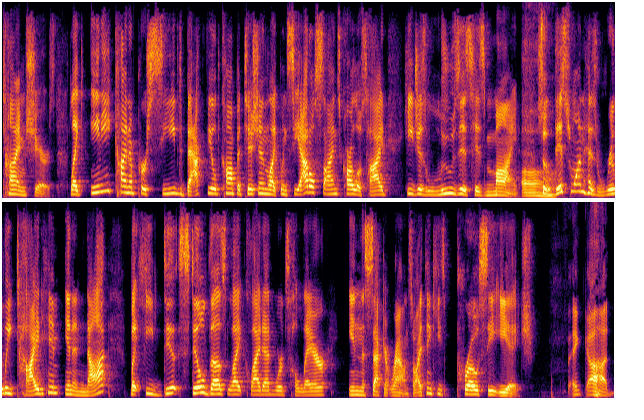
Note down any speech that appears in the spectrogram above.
timeshares. Like any kind of perceived backfield competition, like when Seattle signs Carlos Hyde, he just loses his mind. Oh. So this one has really tied him in a knot, but he di- still does like Clyde Edwards Helaire in the second round. So I think he's pro CEH. Thank God.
